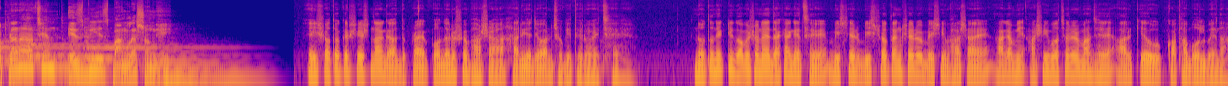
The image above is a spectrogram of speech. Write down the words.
আপনারা আছেন এসবিএস বাংলার সঙ্গে। এই শতকের শেষ নাগাদ প্রায় পনেরোশো ভাষা হারিয়ে যাওয়ার ঝুঁকিতে রয়েছে। নতুন একটি গবেষণায় দেখা গেছে, বিশ্বের বিশ শতাংশেরও বেশি ভাষায় আগামী আশি বছরের মাঝে আর কেউ কথা বলবে না।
